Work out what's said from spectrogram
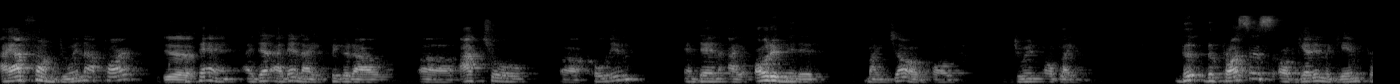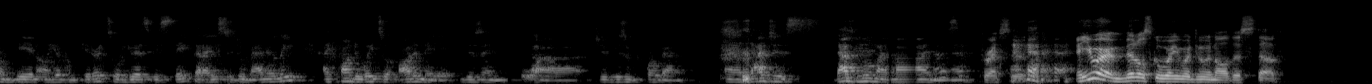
I had fun doing that part. Yeah. But then I then I then I figured out uh, actual uh, coding, and then I automated my job of doing of like the, the process of getting the game from being on your computer to a USB stick that I used to do manually, I found a way to automate it using uh, using programming, and that just That blew my mind. That's man. impressive. and you were in middle school when you were doing all this stuff.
